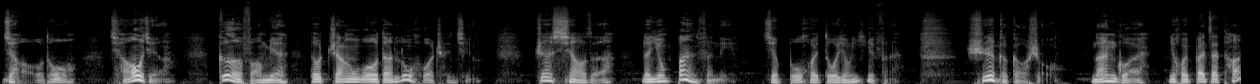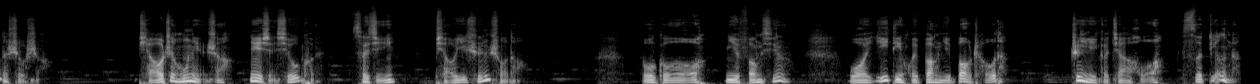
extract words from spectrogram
角度、巧劲，各方面都掌握的炉火纯青。这小子能用半分力，就不会多用一分，是个高手。难怪你会败在他的手上。”朴正红脸上略显羞愧，随即朴医生说道：“不过你放心，我一定会帮你报仇的。这个家伙死定了。”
